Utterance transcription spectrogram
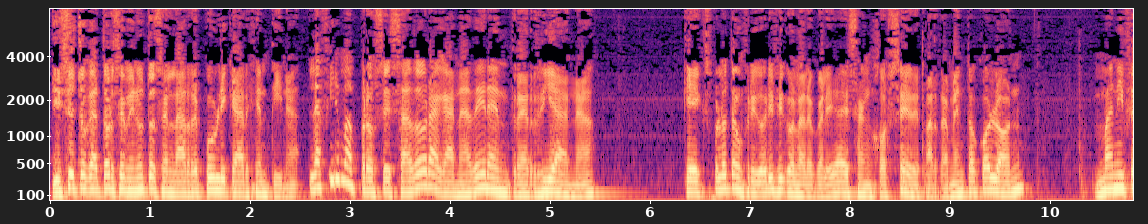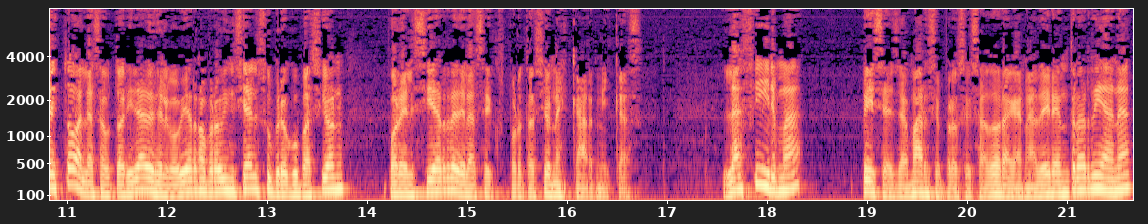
18-14 minutos en la República Argentina. La firma procesadora ganadera entrerriana, que explota un frigorífico en la localidad de San José, departamento Colón, manifestó a las autoridades del gobierno provincial su preocupación por el cierre de las exportaciones cárnicas. La firma, pese a llamarse procesadora ganadera entrerriana,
